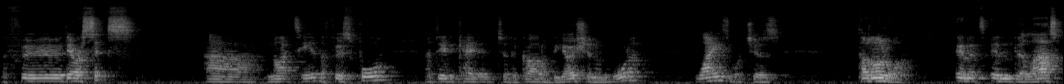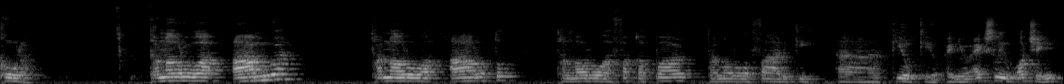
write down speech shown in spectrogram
The fir there are six uh, nights here. The first four are dedicated to the god of the ocean and water ways, which is Tangaroa, and it's in the last quarter. Tangaroa Āmua, Tangaroa Āroto, Tangaroa Whakapau, Tangaroa Whāriki uh, Kio Kio. And you're actually watching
